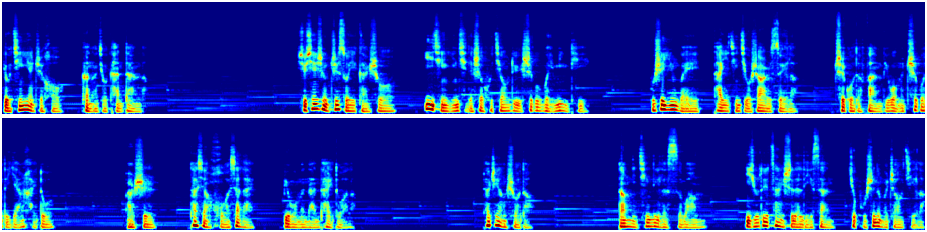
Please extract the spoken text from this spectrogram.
有经验之后可能就看淡了。许先生之所以敢说疫情引起的社会焦虑是个伪命题，不是因为他已经九十二岁了，吃过的饭比我们吃过的盐还多，而是他想活下来比我们难太多了。他这样说道：“当你经历了死亡，你就对暂时的离散就不是那么着急了。”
